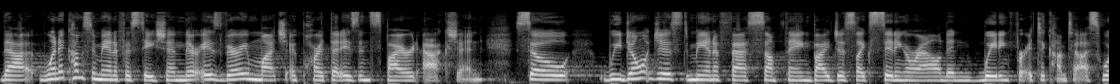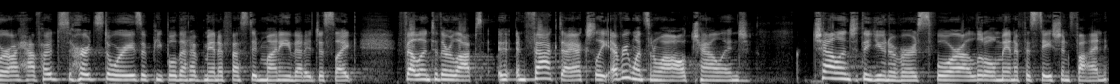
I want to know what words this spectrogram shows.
that when it comes to manifestation, there is very much a part that is inspired action. So we don't just manifest something by just like sitting around and waiting for it to come to us. Where I have heard, heard stories of people that have manifested money that it just like fell into their laps. In fact, I actually every once in a while I'll challenge challenge the universe for a little manifestation fun.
